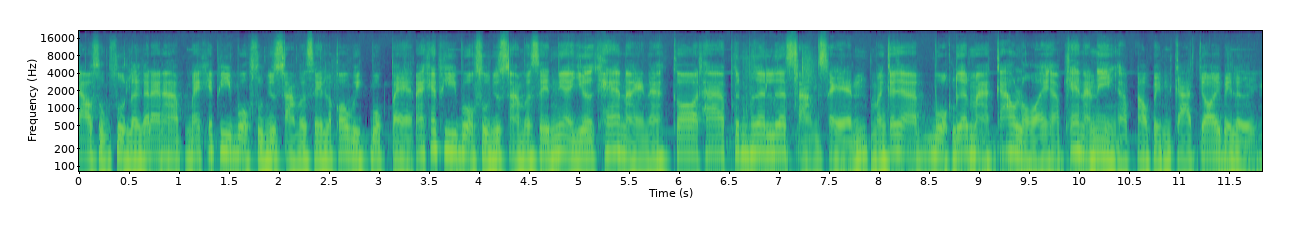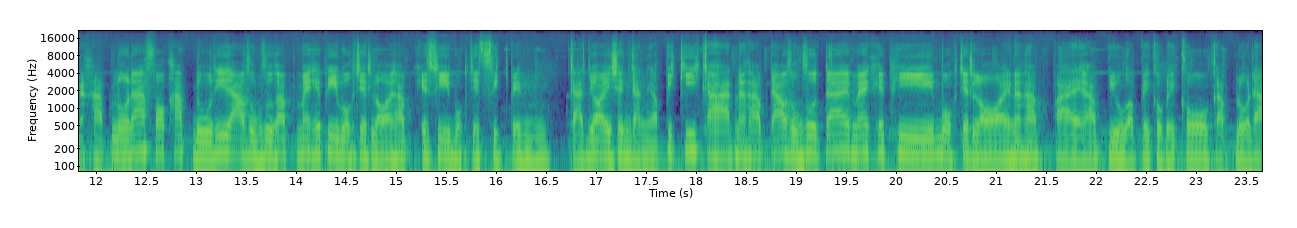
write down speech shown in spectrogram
ดาวสูงสุดเลยก็ได้นะครับ แมคแคพีบวก 0.3%แล้วก็วิทบวก 8 แมคแคพีบวก 0.3%เนี่ยเยอะแค่ไหนนะ ก็ถ้าเพื่อนๆเลือด 3 0 0 0 0 0มันก็จะบวกเลือดมา 900 ครับ แค่นั้นเองครับ เอาเป็นการ์ดย่อยไปเลยนะครับโลด้าฟ็อกครับ ดูที่ดาวสูงสุดครับแมคแคพีบวก700 ครับ SC บวก 70 เป็นการ์ดย่อยเช่นกันครับปิกกี้การ์ดนะครับดาวสูงสุดได้แมคแคพีบวก700 นะครับ ไปครับ อยู่กับเปโกเปโกกับโลด้า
